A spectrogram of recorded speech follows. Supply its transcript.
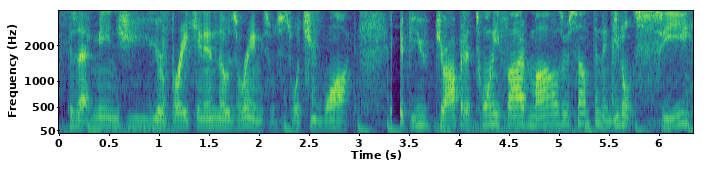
because that means you're breaking in those rings, which is what you want. If you drop it at 25 miles or something and you don't see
